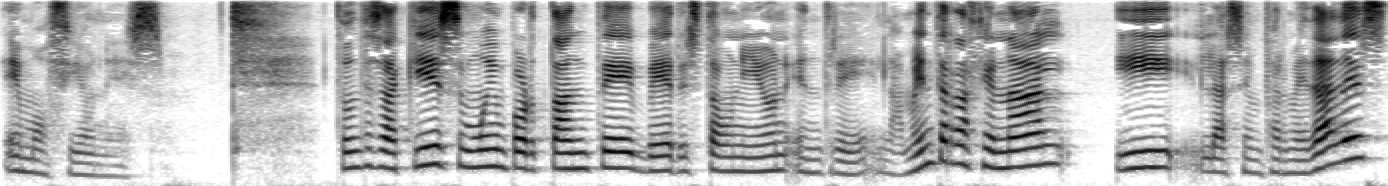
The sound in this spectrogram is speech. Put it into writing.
emociones. Entonces aquí es muy importante ver esta unión entre la mente racional y las enfermedades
